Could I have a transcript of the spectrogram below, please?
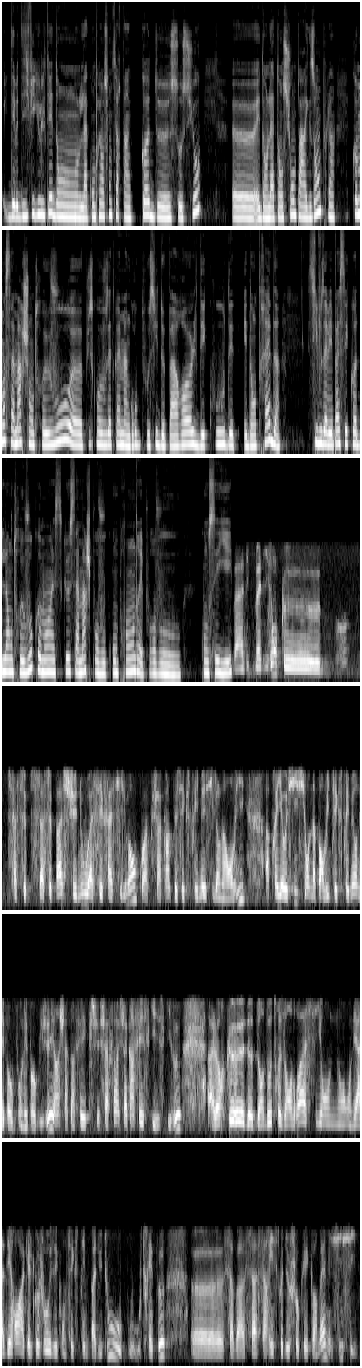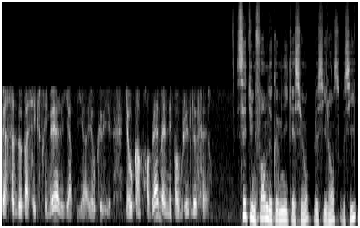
des difficultés dans la compréhension de certains codes sociaux, euh, et dans l'attention, par exemple. Comment ça marche entre vous, euh, puisque vous êtes quand même un groupe aussi de parole, d'écoute et d'entraide Si vous n'avez pas ces codes-là entre vous, comment est-ce que ça marche pour vous comprendre et pour vous conseiller? Bah, bah, Disons que ça se, passe chez nous assez facilement, quoi. Chacun peut s'exprimer s'il en a envie. Après, il y a aussi, si on n'a pas envie de s'exprimer, on n'est pas, pas obligé. Hein. Chacun fait, chacun, chacun fait ce qu'il, ce veut. Alors que dans d'autres endroits, si on, est adhérent à quelque chose et qu'on ne s'exprime pas du tout ou, très peu, euh, ça va, ça, ça risque de choquer quand même. Ici, si personne ne veut pas s'exprimer, il n'y a aucun problème. Elle n'est pas obligée de le faire. C'est une forme de communication, le silence aussi.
